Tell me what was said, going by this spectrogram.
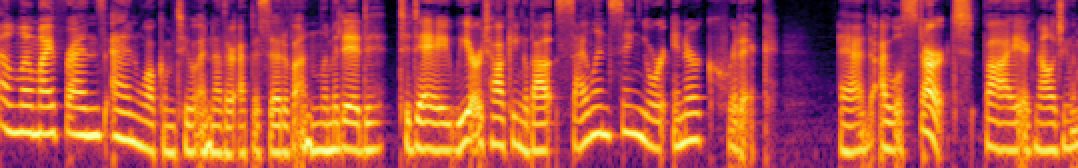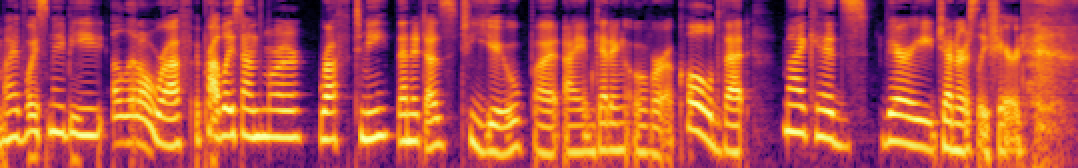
Hello, my friends, and welcome to another episode of Unlimited. Today, we are talking about silencing your inner critic. And I will start by acknowledging that my voice may be a little rough. It probably sounds more rough to me than it does to you, but I am getting over a cold that my kids very generously shared.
